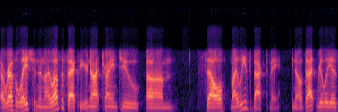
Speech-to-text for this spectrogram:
a revelation, and I love the fact that you're not trying to um, sell my leads back to me. You know, that really is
